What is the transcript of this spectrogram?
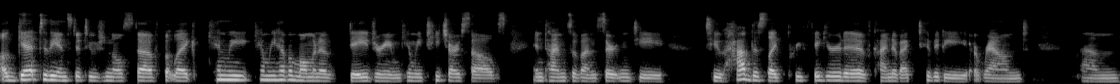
I'll get to the institutional stuff, but like, can we can we have a moment of daydream? Can we teach ourselves in times of uncertainty to have this like prefigurative kind of activity around um,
